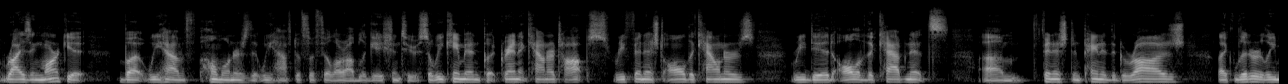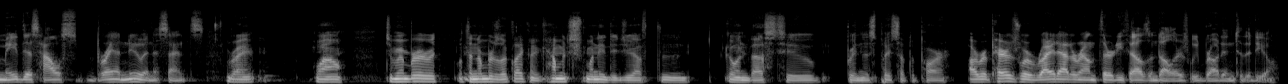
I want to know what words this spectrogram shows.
rising market, but we have homeowners that we have to fulfill our obligation to. So we came in, put granite countertops, refinished all the counters, redid all of the cabinets, um, finished and painted the garage, like literally made this house brand new in a sense. Right. Wow. Do you remember what the numbers look like? Like how much money did you have to go invest to bring this place up to par? Our repairs were right at around thirty thousand dollars we brought into the deal.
